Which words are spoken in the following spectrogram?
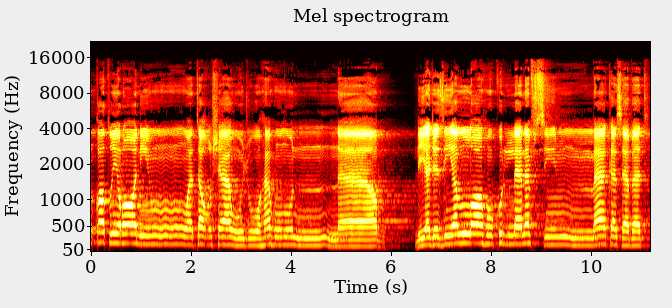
قطران وتغشى وجوههم النار. ليجزي الله كل نفس ما كسبت.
